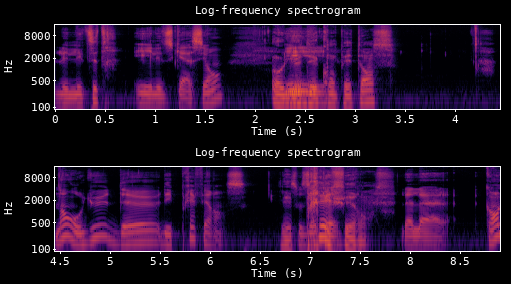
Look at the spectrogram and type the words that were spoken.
les, titres et l'éducation. Au lieu des compétences? Non, au lieu de, des préférences. Les préférences. quand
